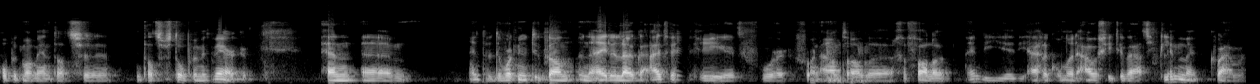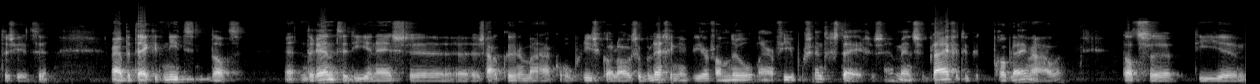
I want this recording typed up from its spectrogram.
op het moment dat ze, dat ze stoppen met werken. En uh, er wordt nu natuurlijk wel een hele leuke uitweg gecreëerd voor, voor een aantal uh, gevallen hè, die, die eigenlijk onder de oude situatie klimmen kwamen te zitten. Maar het betekent niet dat de rente die ineens uh, zou kunnen maken op risicoloze beleggingen weer van 0 naar 4% gestegen is. Hè. Mensen blijven natuurlijk het probleem houden dat ze, die, uh,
